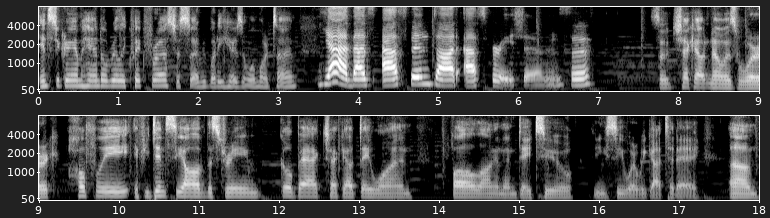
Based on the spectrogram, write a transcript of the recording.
instagram handle really quick for us just so everybody hears it one more time. Yeah that's aspen dot aspirations. So check out noa's work. Hopefully if you didn't see all of the stream go back check out day one follow along and then day two you can see where we got today. Um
